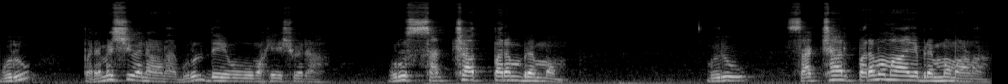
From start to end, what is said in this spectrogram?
ഗുരു പരമശിവനാണ് ഗുരുദേവോ മഹേശ്വര. ഗുരു സാക്ഷാത് പരം ബ്രഹ്മം. ഗുരു സാക്ഷാൽ പരമമായ ബ്രഹ്മമാണ്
